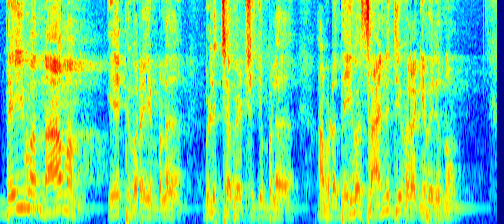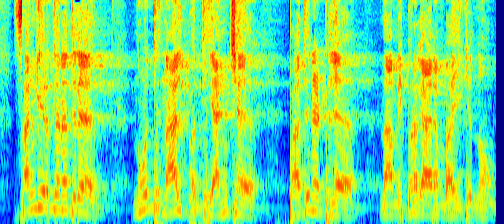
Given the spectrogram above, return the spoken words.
ദൈവനാമം ഏറ്റുപറയുമ്പോൾ വിളിച്ചപേക്ഷിക്കുമ്പോൾ അവിടെ ദൈവ സാന്നിധ്യം ഇറങ്ങി വരുന്നു. സങ്കീർത്തനത്തിൽ നൂറ്റി നാൽപ്പത്തി അഞ്ച് പതിനെട്ടിൽ നാം ഇപ്രകാരം വായിക്കുന്നു.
